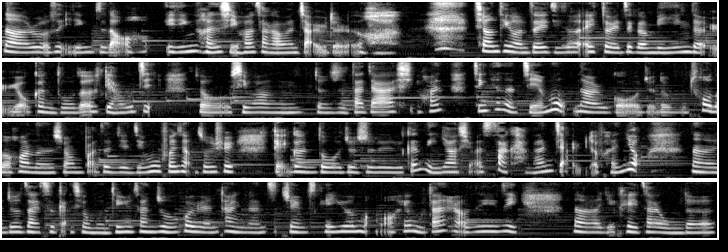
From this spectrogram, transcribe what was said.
那如果是已经知道、已经很喜欢萨卡班甲鱼的人的话，希望听完这一集，就是哎，对这个迷音的鱼有更多的了解。就希望就是大家喜欢今天的节目。那如果觉得不错的话呢，希望把这节节目分享出去，给更多就是跟你一样喜欢萨卡班甲鱼的朋友。那就再次感谢我们订阅赞助的会员：大鱼男子 James、KU、毛毛、黑牡丹还有 ZZ。那也可以在我们的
